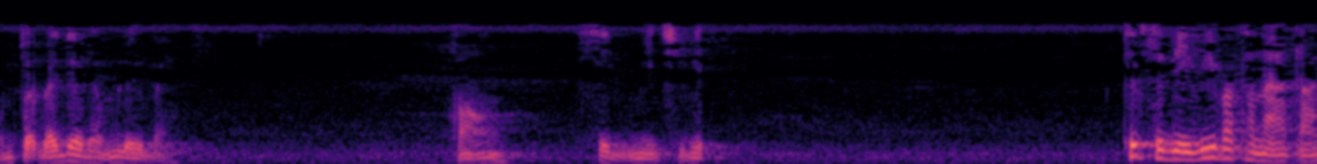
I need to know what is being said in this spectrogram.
ผมจดไว้ด้วยเดี๋ยวผมลืมไปของสิ่งมีชีวิต ทฤษฎีวิวัฒนาการ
